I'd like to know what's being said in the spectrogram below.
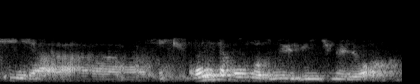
que a, a, gente conta com 2020 melhor,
